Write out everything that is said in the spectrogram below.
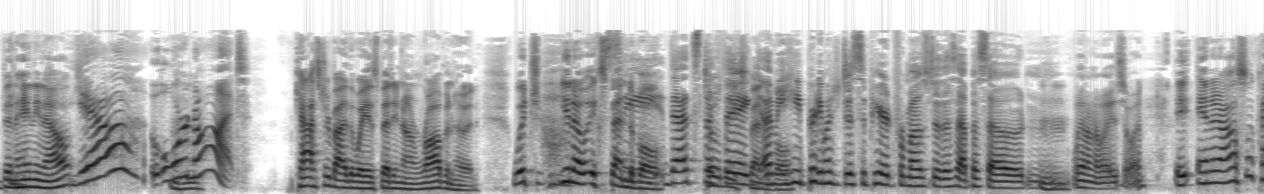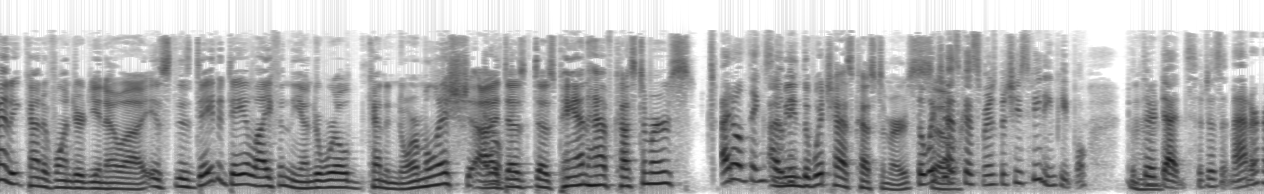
been hanging out? Yeah, or Mm-hmm. not. Caster, by the way, is betting on Robin Hood, which you know, expendable. See, that's the Totally thing. I mean, he pretty much disappeared for most of this episode, and Mm-hmm. we don't know what he's doing. It, and I also kind of kind of wondered, you know, uh, is the day to day life in the underworld kind of normalish? Uh, does does Pan have customers? I don't think so. I mean, the witch has customers. the witch so- has customers, but she's feeding people. But Mm-hmm. they're dead, so it doesn't matter.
